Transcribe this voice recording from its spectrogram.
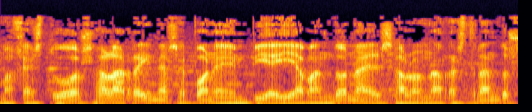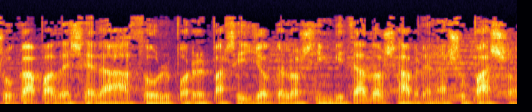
Majestuosa la reina se pone en pie y abandona el salón arrastrando su capa de seda azul por el pasillo que los invitados abren a su paso.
